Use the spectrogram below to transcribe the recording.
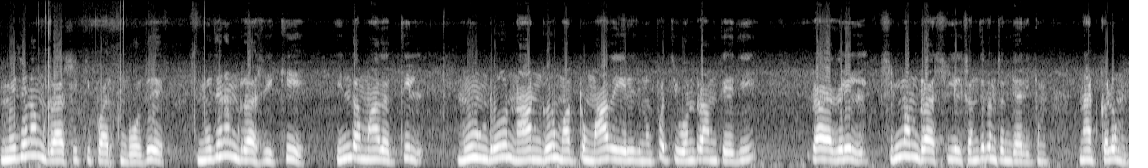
மிதுனம் ராசிக்கு பார்க்கும்போது மிதுனம் ராசிக்கு இந்த மாதத்தில் மூன்று நான்கு மற்றும் மாத இறுதி முப்பத்தி ஒன்றாம் தேதி ராகளில் சிம்மம் ராசியில் சந்திரன் சஞ்சாரிக்கும் நாட்களும்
